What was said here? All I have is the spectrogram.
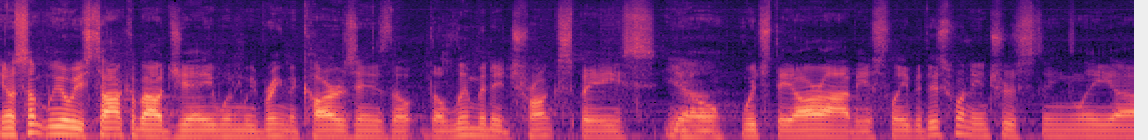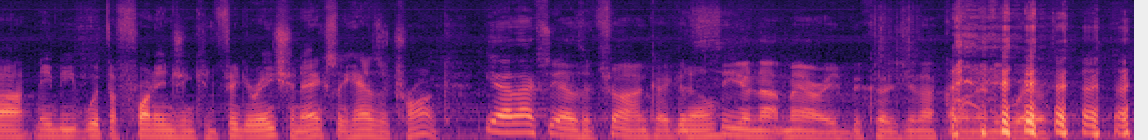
You know, something we always talk about, Jay, when we bring the cars in is the, the limited trunk space, you Yeah. know, which they are obviously. But this one, interestingly, uh, maybe with the front engine configuration, actually has a trunk. Yeah, it actually has a trunk. I can know? see you're not married because you're not going anywhere.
